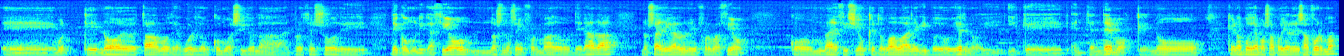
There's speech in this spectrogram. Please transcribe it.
eh, bueno, que no estábamos de acuerdo en cómo ha sido el proceso de, de comunicación, no se nos ha informado de nada, nos ha llegado una información con una decisión que tomaba el equipo de gobierno y, que entendemos que no, que no podíamos apoyar de esa forma,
